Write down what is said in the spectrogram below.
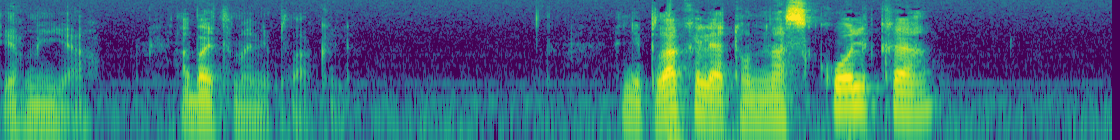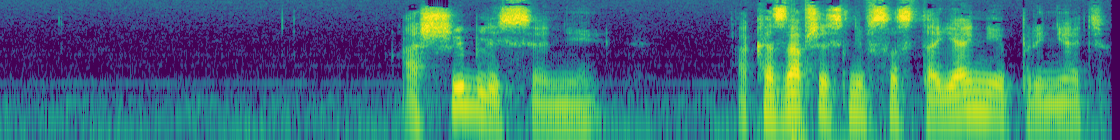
Ирмияр. Об этом они плакали. Они плакали о том, насколько ошиблись они, оказавшись не в состоянии принять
